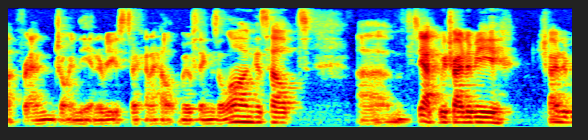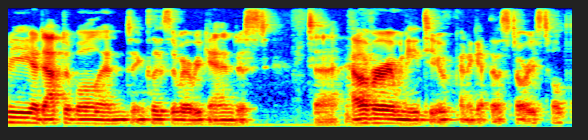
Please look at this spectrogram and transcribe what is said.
a friend, join the interviews to kind of help move things along has helped. Um, so yeah, we try to be try to be adaptable and inclusive where we can, just to however we need to kind of get those stories told.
